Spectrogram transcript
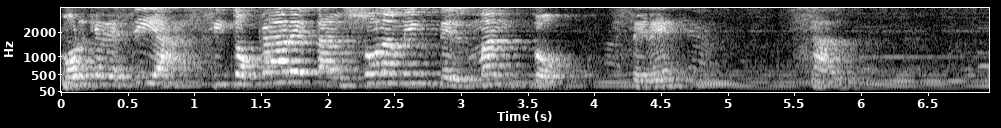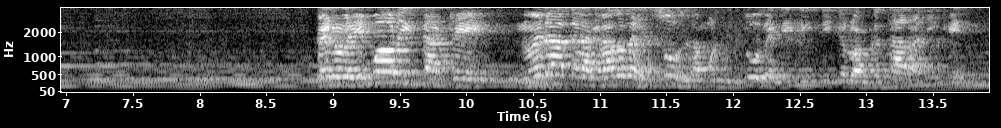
Porque decía, si tocare tan solamente el manto, seré salvo. Pero leímos ahorita que no era del agrado de Jesús la multitud, ni, que lo apretara, ni que...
